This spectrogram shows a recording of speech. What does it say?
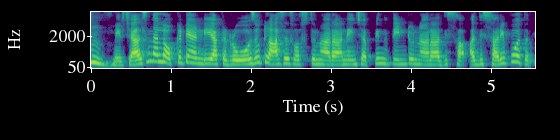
మీరు చేయాల్సిందల్లా ఒక్కటే అండి. అక్కడ రోజు క్లాసెస్ వస్తున్నారా? నేను చెప్పింది తింటున్నారా? అది అది సరిపోతుంది.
